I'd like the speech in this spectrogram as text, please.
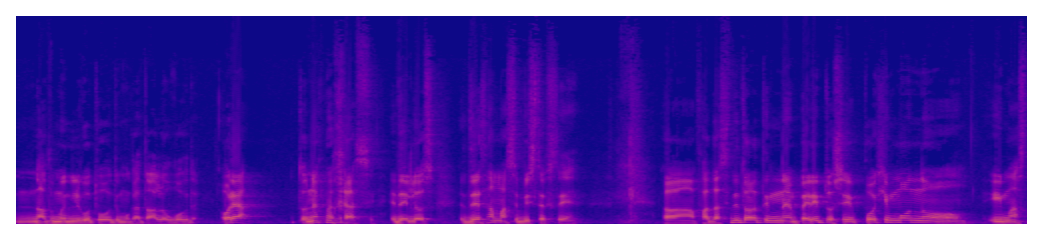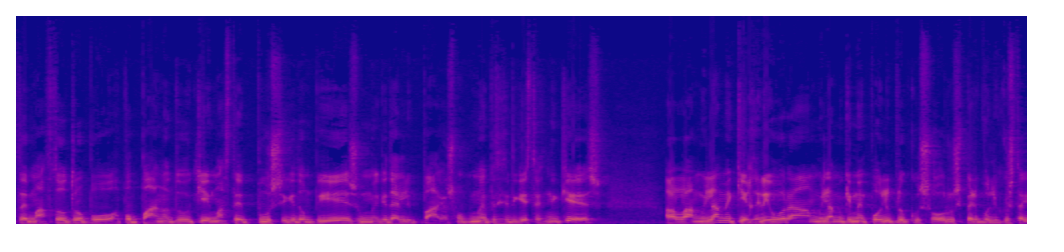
να δούμε λίγο το ότιμο κατάλογο. Ωραία, τον έχουμε χάσει εντελώς. Δεν θα μας εμπιστευτεί. Φανταστείτε τώρα την ε, περίπτωση που όχι μόνο είμαστε με αυτόν τον τρόπο από πάνω του και είμαστε πούσοι και τον πιέζουμε και τα λοιπά, χρησιμοποιούμε επιθετικές τεχνικές, αλλά μιλάμε και γρήγορα, μιλάμε και με πολύπλοκους όρους, υπερβολικούς κτλ.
